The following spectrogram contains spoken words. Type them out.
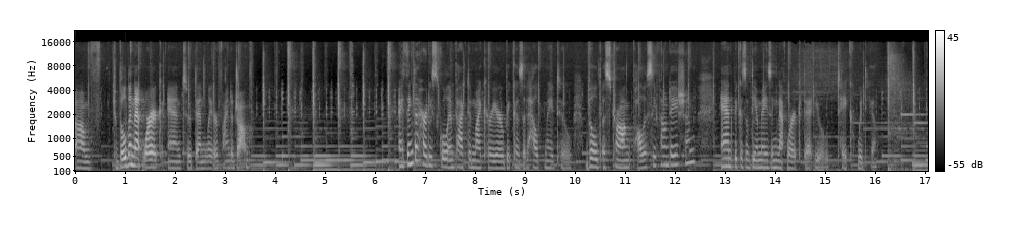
um, to build a network and to then later find a job. I think the Hertie School impacted my career because it helped me to build a strong policy foundation and because of the amazing network that you take with you.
